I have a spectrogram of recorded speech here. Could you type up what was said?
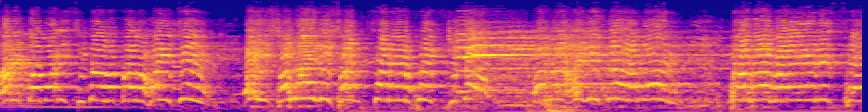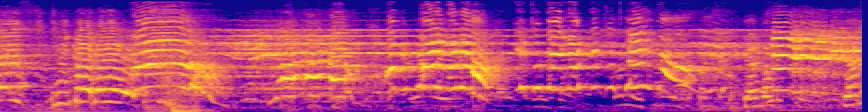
আরে তোমার শীতল কল হয়েছে এই সমাজ সংসারের উপেক্ষিত অবহেলিত আমার বাবা মায়ের শেষ কেন কেন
